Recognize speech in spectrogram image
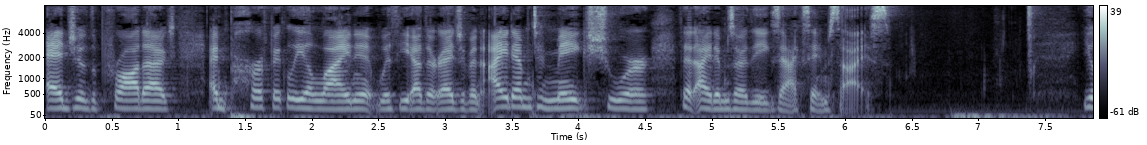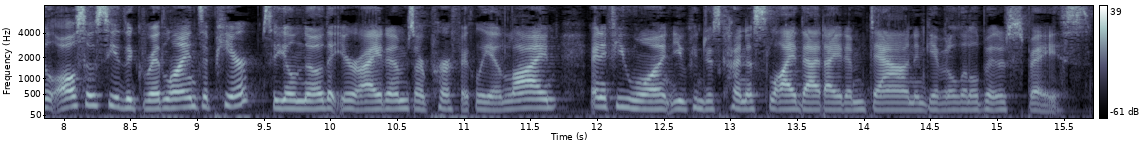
edge of the product and perfectly align it with the other edge of an item to make sure that items are the exact same size. You'll also see the grid lines appear, so you'll know that your items are perfectly in line. And if you want, you can just kind of slide that item down and give it a little bit of space.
